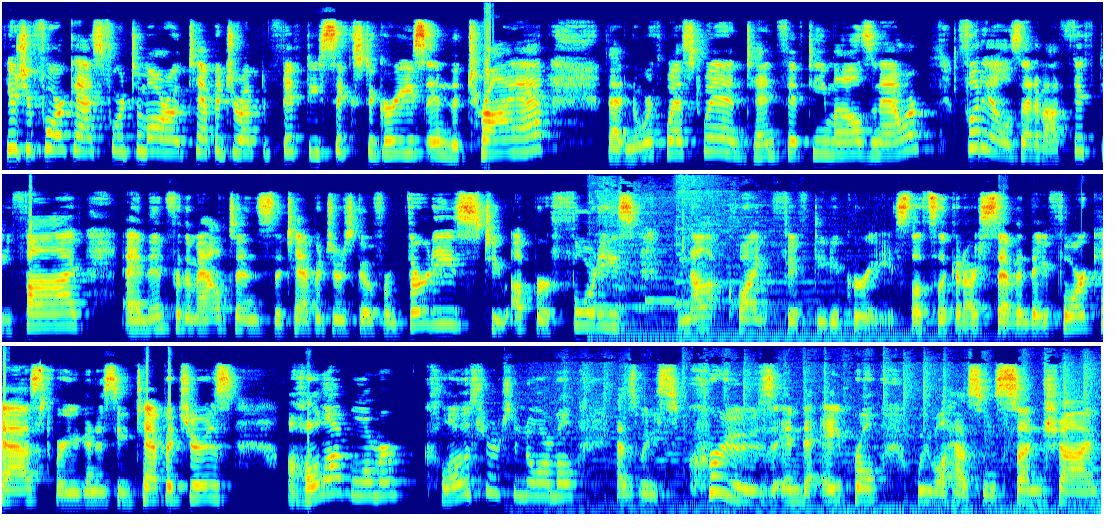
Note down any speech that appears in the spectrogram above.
Here's your forecast for tomorrow. Temperature up to 56 degrees in the triad. That northwest wind 10 15 miles an hour. Foothills at about 55. And then for the mountains, the temperatures go from 30s to upper 40s, not quite 50 degrees. Let's look at our seven day forecast where you're going to see temperatures a whole lot warmer, closer to normal. As we cruise into April, we will have some sunshine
